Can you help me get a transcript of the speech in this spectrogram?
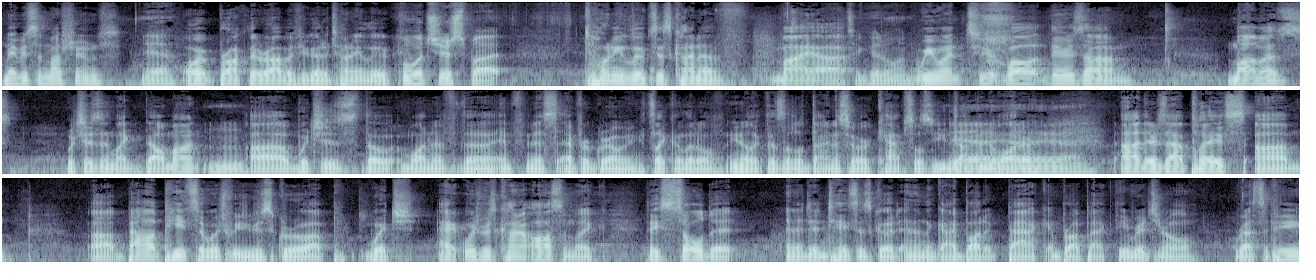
maybe some mushrooms, yeah. or broccoli rabe if you go to Tony Luke. Well, what's your spot? Tony Luke's is kind of my. Uh, That's a good one. We went to well, there's um, Mama's, which is in like Belmont, Mm-hmm. uh, which is the one of the infamous ever growing. It's like a little, you know, like those little dinosaur capsules you drop Yeah, into water. yeah, yeah. Uh, there's that place. Um, uh, Ballot Pizza, which we just grew up, which eh, which was kind of awesome. Like they sold it and it didn't taste as good, and then the guy bought it back and brought back the original recipe,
